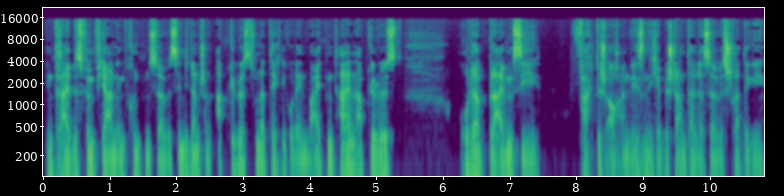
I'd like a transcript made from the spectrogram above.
in drei bis fünf Jahren im Kundenservice? Sind die dann schon abgelöst von der Technik oder in weiten Teilen abgelöst? Oder bleiben sie faktisch auch ein wesentlicher Bestandteil der Servicestrategie?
